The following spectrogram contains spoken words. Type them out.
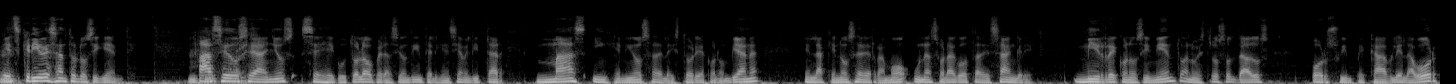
Escribe Santos lo siguiente. Hace 12 años se ejecutó la operación de inteligencia militar más ingeniosa de la historia colombiana, en la que no se derramó una sola gota de sangre. Mi reconocimiento a nuestros soldados por su impecable labor.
